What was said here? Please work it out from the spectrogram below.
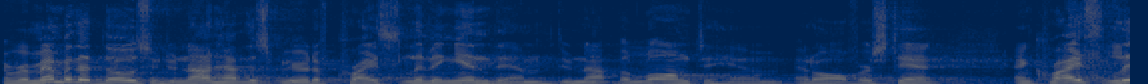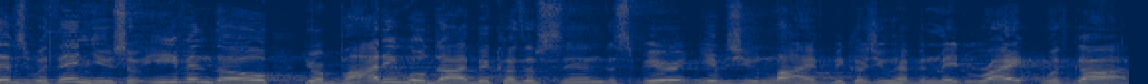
And remember that those who do not have the Spirit of Christ living in them do not belong to him at all. Verse 10. And Christ lives within you, so even though your body will die because of sin, the Spirit gives you life because you have been made right with God.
